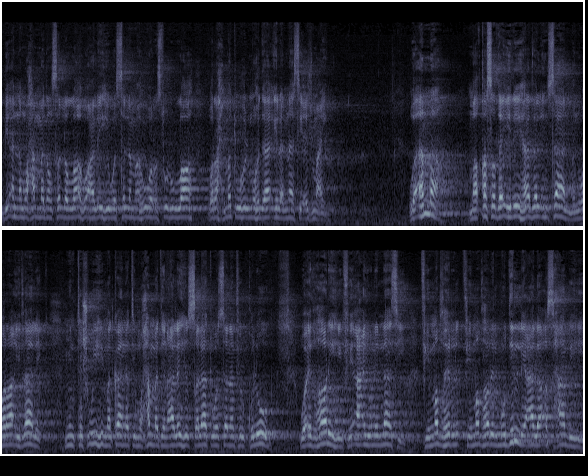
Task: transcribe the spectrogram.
بأن محمدا صلى الله عليه وسلم هو رسول الله ورحمته المهدى إلى الناس أجمعين. وأما ما قصد إليه هذا الإنسان من وراء ذلك من تشويه مكانة محمد عليه الصلاة والسلام في القلوب وإظهاره في أعين الناس في مظهر في مظهر المدل على أصحابه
